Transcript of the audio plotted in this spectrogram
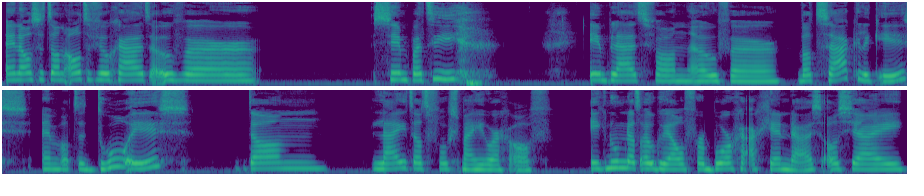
En als het dan al te veel gaat over sympathie, in plaats van over wat zakelijk is en wat het doel is, dan leidt dat volgens mij heel erg af. Ik noem dat ook wel verborgen agenda's. Als jij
